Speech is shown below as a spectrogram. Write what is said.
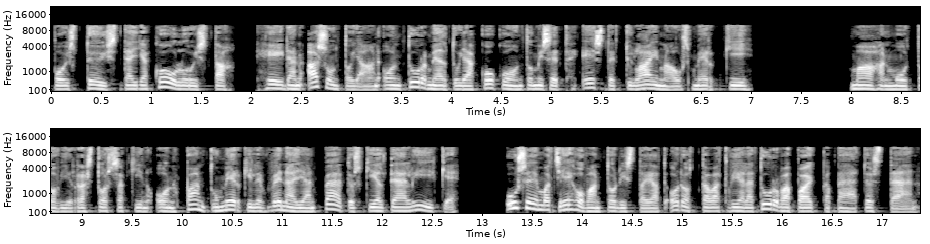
pois töistä ja kouluista, heidän asuntojaan on turmeltu ja kokoontumiset estetty lainausmerkki. Maahanmuuttovirastossakin on pantu merkille Venäjän päätös kieltää liike. Useimmat Jehovan todistajat odottavat vielä turvapaikkapäätöstään.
